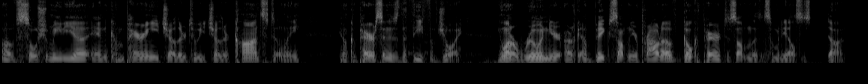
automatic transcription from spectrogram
of social media and comparing each other to each other constantly, you know, comparison is the thief of joy. You want to ruin your a big something you're proud of? Go compare it to something that somebody else has done.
